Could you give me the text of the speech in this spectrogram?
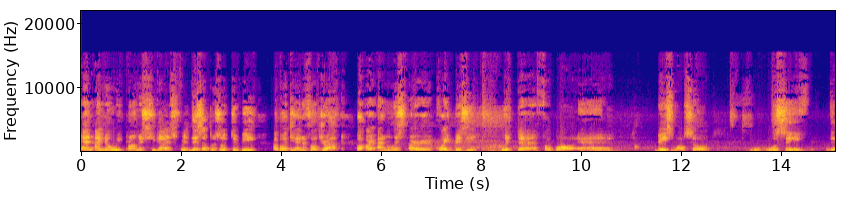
And I know we promised you guys for this episode to be about the NFL draft, but our analysts are quite busy with uh, football and baseball, so we'll save the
